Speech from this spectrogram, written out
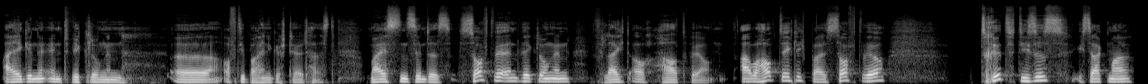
eigene Entwicklungen äh, auf die Beine gestellt hast. Meistens sind es Softwareentwicklungen, vielleicht auch Hardware. Aber hauptsächlich bei Software tritt dieses, ich sag mal,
